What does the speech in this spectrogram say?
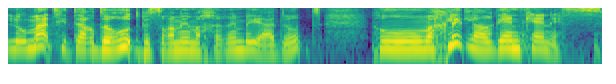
לעומת הידרדרות בזרמים אחרים ביהדות, הוא מחליט לארגן כנס.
